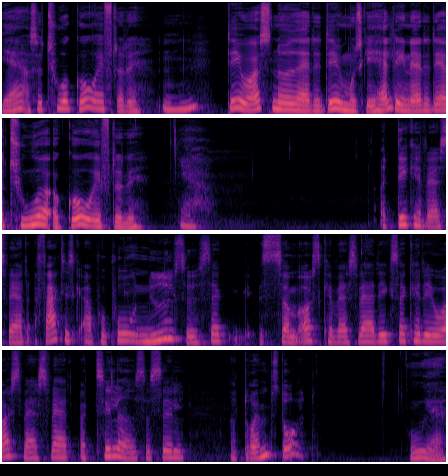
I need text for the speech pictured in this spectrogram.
Ja, og så turde gå efter det. Mm-hmm. Det er jo også noget af det. Det er jo måske halvdelen af det, det er at ture og gå efter det. Ja. Og det kan være svært. Faktisk apropos nydelse, så, som også kan være svært, ikke, så kan det jo også være svært at tillade sig selv at drømme stort. Uh ja,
